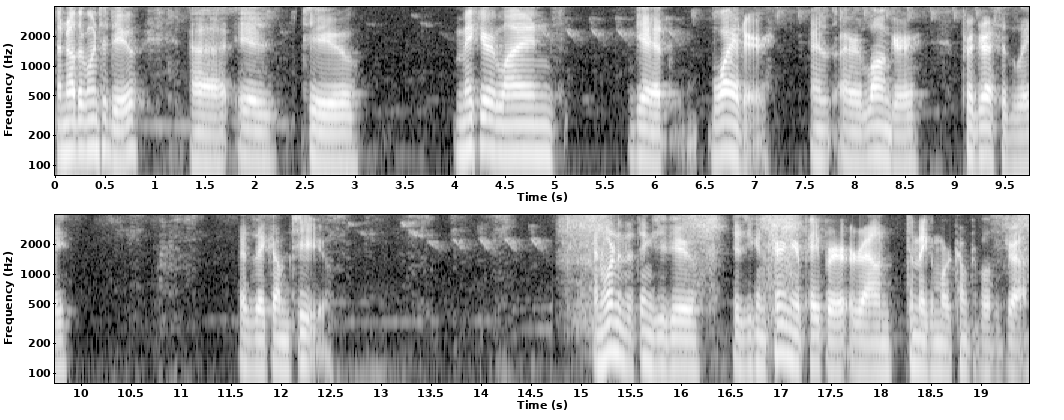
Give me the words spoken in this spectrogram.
Another one to do uh, is to make your lines get wider and, or longer progressively as they come to you. And one of the things you do is you can turn your paper around to make it more comfortable to draw.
